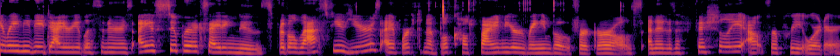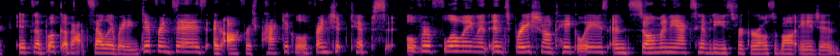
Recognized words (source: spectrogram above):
Hey, Rainy Day Diary listeners, I have super exciting news. For the last few years, I've worked on a book called Find Your Rainbow for Girls, and it is officially out for pre order. It's a book about celebrating differences, it offers practical friendship tips, overflowing with inspirational takeaways, and so many activities for girls of all ages.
